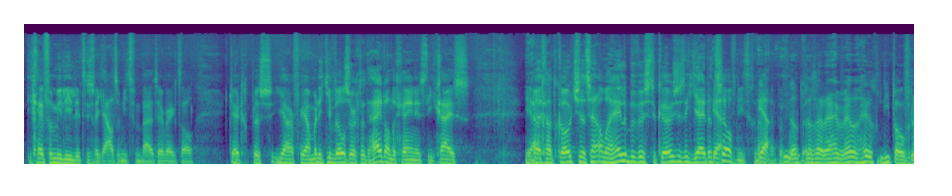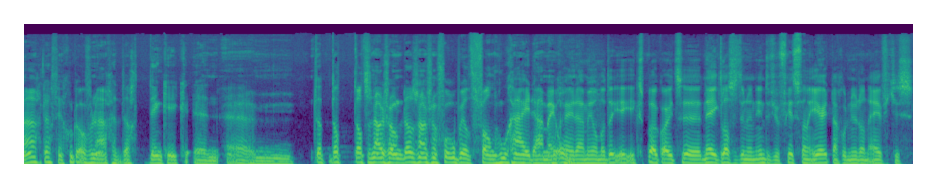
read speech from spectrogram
die geen familielid is, want je haalt hem niet van buiten, hij werkt al 30 plus jaar voor jou, maar dat je wel zorgt dat hij dan degene is die Gijs ja. gaat coachen. Dat zijn allemaal hele bewuste keuzes dat jij dat ja. zelf niet gedaan ja, hebt. Dat, dat, daar hebben we wel heel diep over nagedacht en goed over nagedacht, denk ik. En um, dat, dat, dat is nou zo'n nou zo'n voorbeeld van hoe ga je daarmee hoe om? Ga je daarmee om? Want ik, ik sprak ooit, uh, nee, ik las het in een interview, Frits van Eert. Nou goed, nu dan eventjes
